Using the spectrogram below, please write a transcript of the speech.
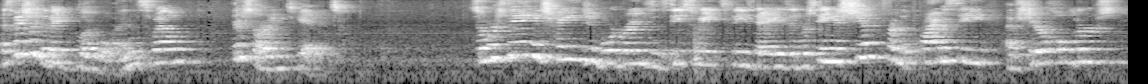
especially the big global ones, well, they're starting to get it. So we're seeing a change in boardrooms and C-suites these days, and we're seeing a shift from the primacy of shareholders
